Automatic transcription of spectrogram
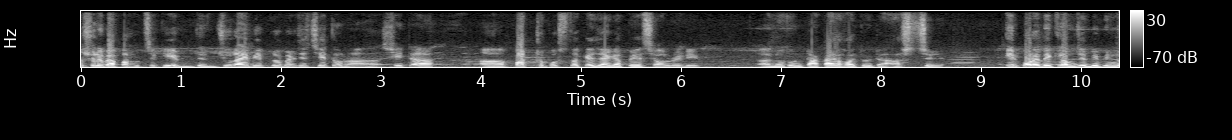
আসলে ব্যাপার হচ্ছে কি যে জুলাই বিপ্লবের যে চেতনা সেটা পাঠ্যপুস্তকে জায়গা পেয়েছে অলরেডি নতুন টাকায় হয়তো এটা আসছে। এরপরে দেখলাম যে বিভিন্ন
